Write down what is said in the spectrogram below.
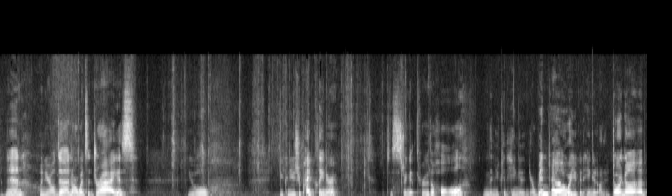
And then when you're all done, or once it dries, you'll you can use your pipe cleaner to string it through the hole. And then you can hang it in your window or you can hang it on a doorknob,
